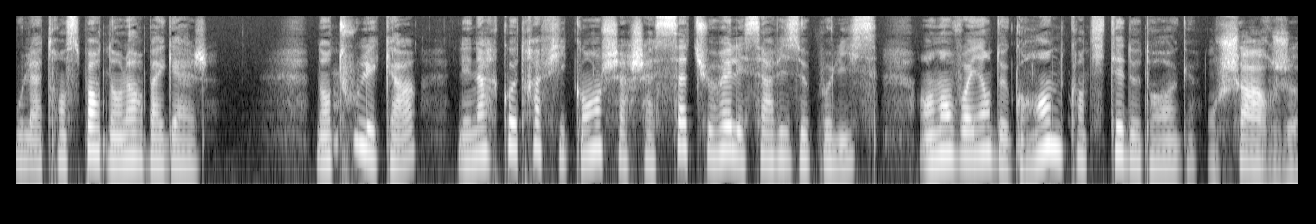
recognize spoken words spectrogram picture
ou la transportent dans leurs bagages. Dans tous les cas, les narcotrafiquants cherchent à saturer les services de police en envoyant de grandes quantités de drogue. On charge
